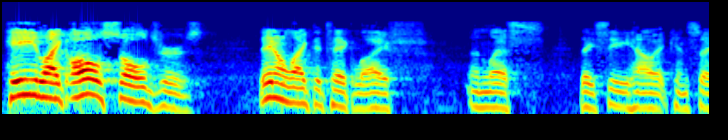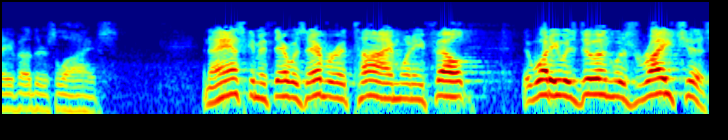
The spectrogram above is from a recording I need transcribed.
he, like all soldiers, they don't like to take life unless they see how it can save others' lives. And I asked him if there was ever a time when he felt that what he was doing was righteous.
